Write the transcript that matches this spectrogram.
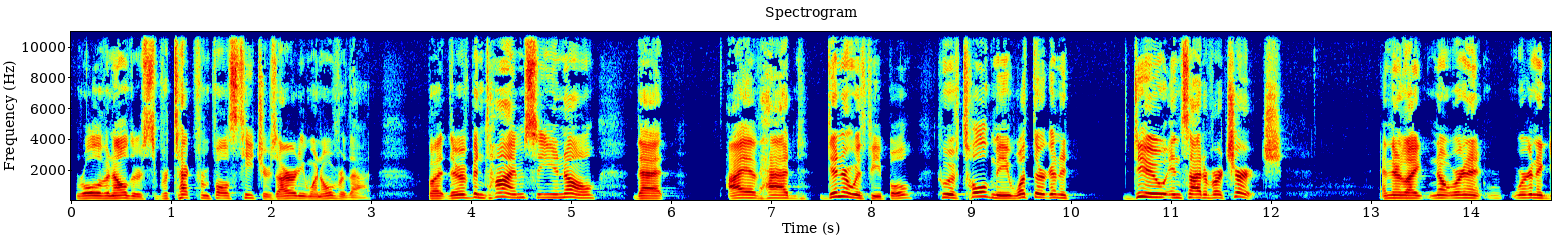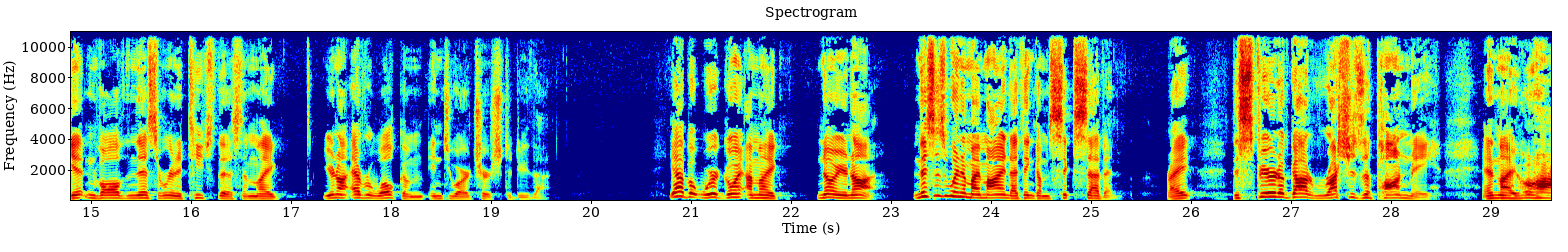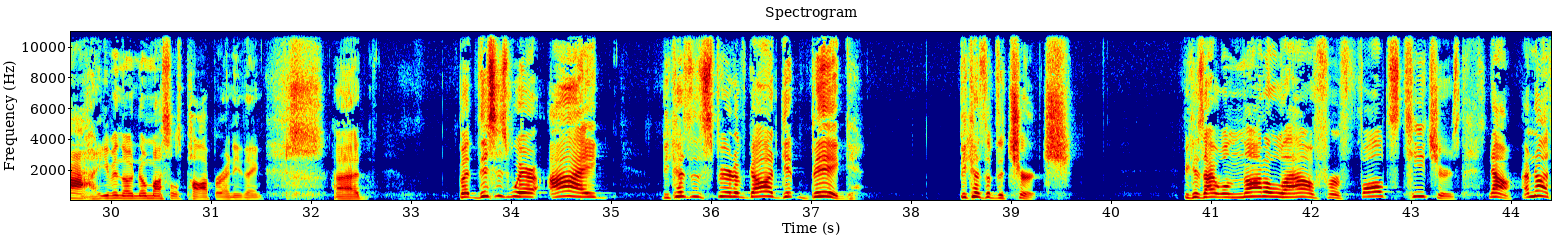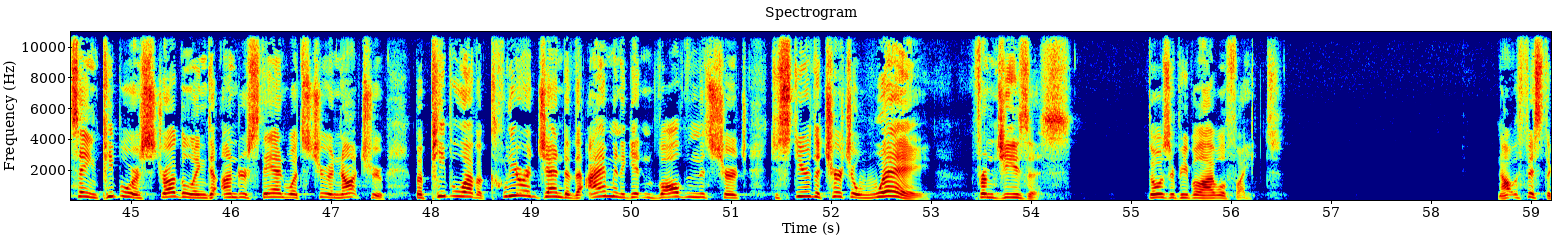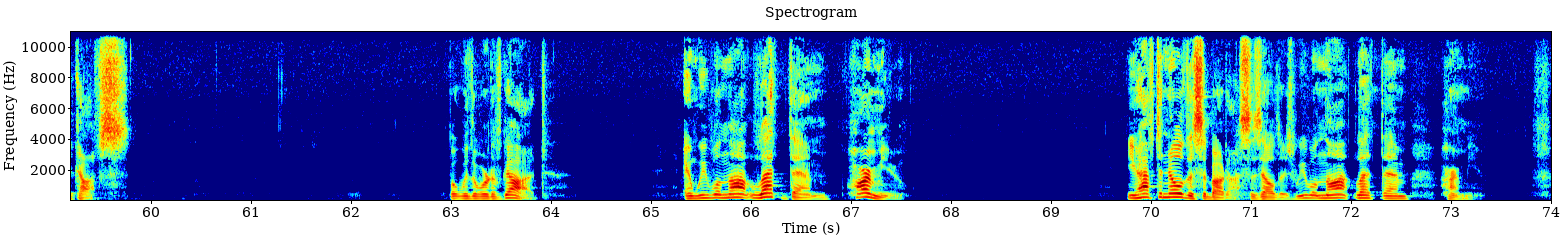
Role of an elder is to protect from false teachers. I already went over that. But there have been times, so you know, that I have had dinner with people who have told me what they're going to do inside of our church. And they're like, no, we're going to we're to get involved in this and we're going to teach this. I'm like, you're not ever welcome into our church to do that. Yeah, but we're going, I'm like, no, you're not. And this is when in my mind I think I'm six, seven, right? The Spirit of God rushes upon me and like, ah, even though no muscles pop or anything. Uh, but this is where I because of the Spirit of God, get big because of the church. Because I will not allow for false teachers. Now, I'm not saying people are struggling to understand what's true and not true, but people who have a clear agenda that I'm going to get involved in this church to steer the church away from Jesus. Those are people I will fight. Not with fisticuffs, but with the Word of God and we will not let them harm you. You have to know this about us as elders. We will not let them harm you.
